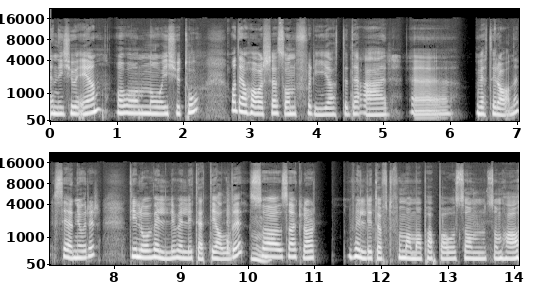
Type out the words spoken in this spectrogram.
en i 21 og nå i 22. Og det har seg sånn fordi at det er eh, veteraner, seniorer. De lå veldig, veldig tett i alder, Mm. så, så er det klart veldig tøft for mamma og pappa også, som, som har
